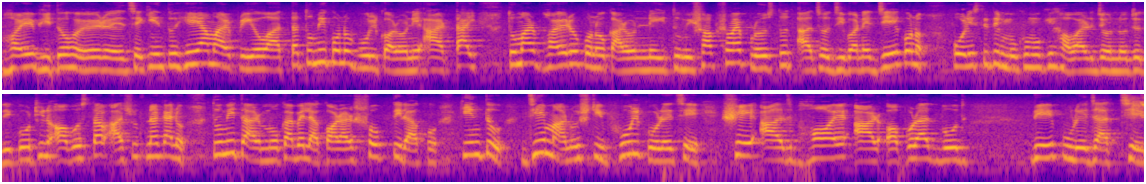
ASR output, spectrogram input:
ভয়ে ভীত হয়ে রয়েছে। কিন্তু হে আমার প্রিয় আত্মা, তুমি কোনো ভুল করনি। আর তাই তোমার ভয়েরও কোনো কারণ নেই। তুমি সবসময় প্রস্তুত আছো জীবনে যে কোনো পরিস্থিতির মুখোমুখি হওয়ার জন্য। যদি কঠিন অবস্থাও আসুক না কেন, তুমি তার মোকাবেলা করার শক্তি রাখো। কিন্তু যে মানুষটি ভুল করেছে, সে আজ ভয় আর অপরাধ বোধ দিয়ে পুড়ে যাচ্ছে।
